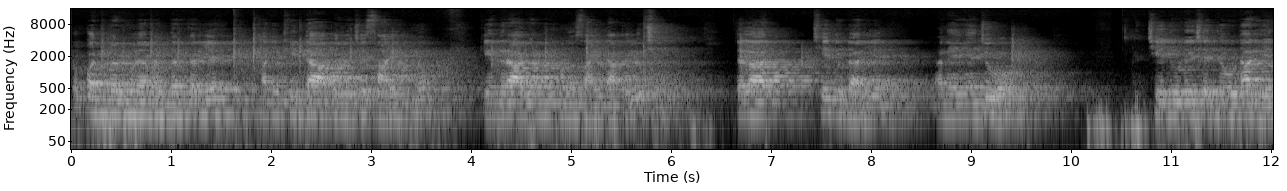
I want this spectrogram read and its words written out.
તો પંદર ગુણ્યા પંદર કરીએ. અને થીટા આપેલો છે સાહીઠનો. કેન્દ્ર આગળનો ખૂણો સાહીઠ આપેલો છે. પહેલાં છેદ ઉડાડીએ. અને અહીંયા જુઓ. છેદ ઉડે છે તો ઉડાડીએ.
